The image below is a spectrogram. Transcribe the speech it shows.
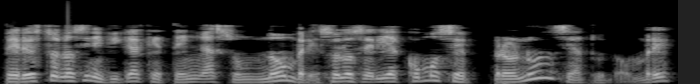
pero esto no significa que tengas un nombre, solo sería cómo se pronuncia tu nombre.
